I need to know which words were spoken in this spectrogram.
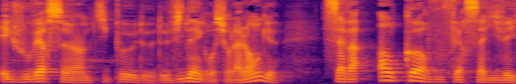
et que je vous verse un petit peu de vinaigre sur la langue, ça va encore vous faire saliver.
